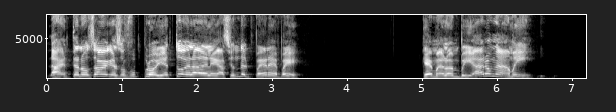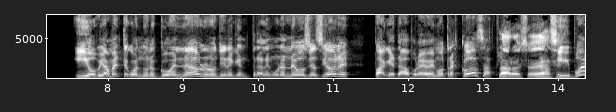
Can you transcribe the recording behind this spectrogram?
la gente no sabe que eso fue un proyecto de la delegación del PNP. Que me lo enviaron a mí. Y obviamente cuando uno es gobernador, uno tiene que entrar en unas negociaciones para que te aprueben otras cosas. Claro, eso es así. Y pues,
